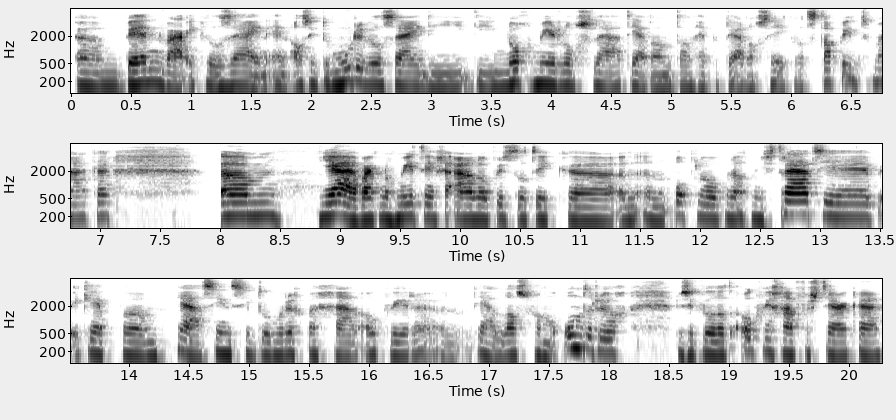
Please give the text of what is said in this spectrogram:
Ehm, ben waar ik wil zijn. En als ik de moeder wil zijn die, die nog meer loslaat, ja, dan, dan heb ik daar nog zeker wat stappen in te maken. Um, ja, waar ik nog meer tegen aanloop is dat ik uh, een, een oplopende administratie heb. Ik heb um, ja, sinds ik door mijn rug ben gegaan ook weer uh, ja, last van mijn onderrug. Dus ik wil dat ook weer gaan versterken.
